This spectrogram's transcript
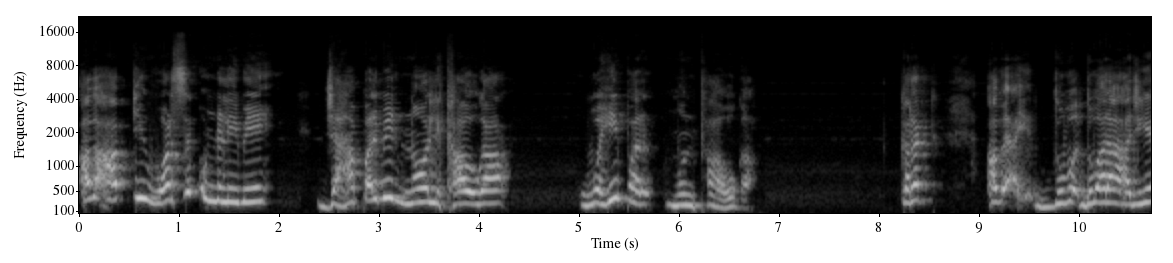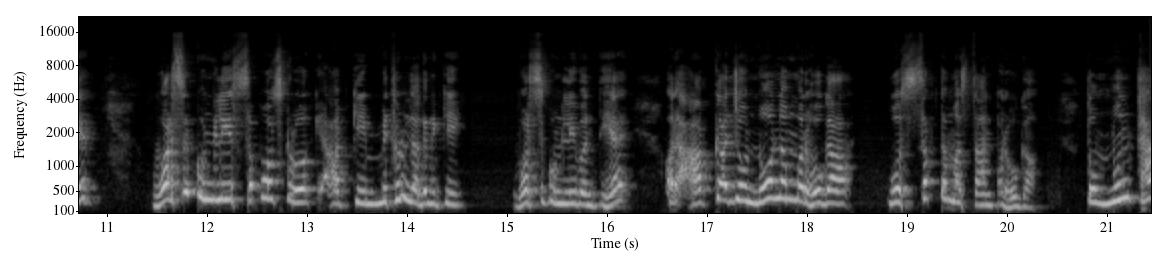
अब आपकी वर्ष कुंडली में जहाँ पर भी नौ लिखा होगा, वहीं पर मुंथा होगा। करेक्ट अब दोबारा आ जाइए। वर्ष कुंडली सपोज़ करो कि आपकी मिथुन लग्न की वर्ष कुंडली बनती है और आपका जो नौ नंबर होगा, वो सप्तम स्थान पर होगा। तो मुंथा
